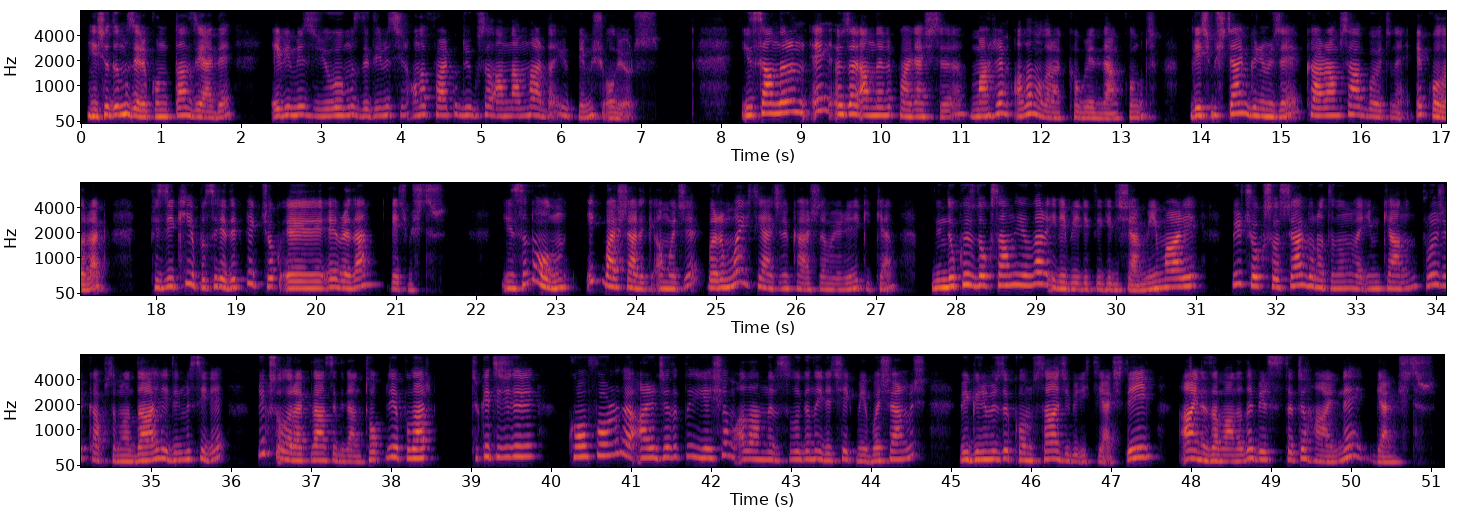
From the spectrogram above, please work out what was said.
yaşadığımız yere konuttan ziyade evimiz, yuvamız dediğimiz için ona farklı duygusal anlamlar da yüklemiş oluyoruz. İnsanların en özel anlarını paylaştığı mahrem alan olarak kabul edilen konut, geçmişten günümüze kavramsal boyutuna ek olarak fiziki yapısıyla da pek çok e, evreden geçmiştir. İnsanoğlunun ilk başlardaki amacı barınma ihtiyacını karşılamaya yönelik iken 1990'lı yıllar ile birlikte gelişen mimari birçok sosyal donatının ve imkanın proje kapsamına dahil edilmesiyle lüks olarak lanse edilen toplu yapılar, tüketicileri konforlu ve ayrıcalıklı yaşam alanları sloganı ile çekmeyi başarmış ve günümüzde konu sadece bir ihtiyaç değil, aynı zamanda da bir statü haline gelmiştir.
